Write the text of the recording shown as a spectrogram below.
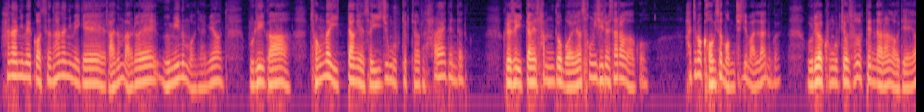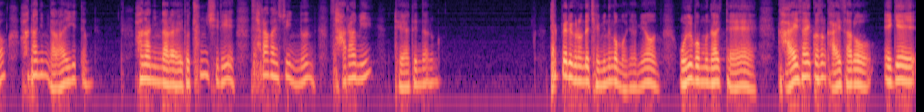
하나님의 것은 하나님에게라는 말의 의미는 뭐냐면 우리가 정말 이 땅에서 이중국적자로 살아야 된다는 거예요. 그래서 이 땅의 삶도 뭐예요? 성실히 살아가고. 하지만 거기서 멈추지 말라는 거예요. 우리가 궁극적으로 소속된 나라는 어디예요? 하나님 나라이기 때문에. 하나님 나라에도 충실히 살아갈 수 있는 사람이 돼야 된다는 거예요. 특별히 그런데 재밌는 건 뭐냐면 오늘 본문 할 때 가이사의 것은 가이사로에게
